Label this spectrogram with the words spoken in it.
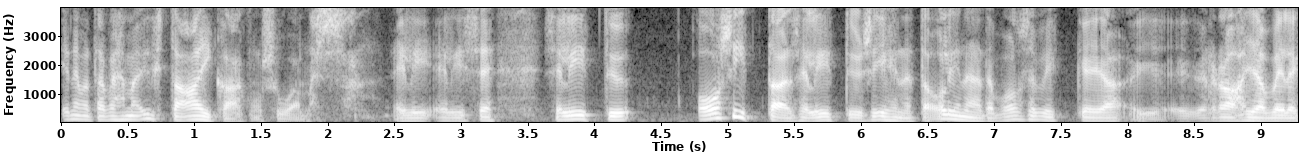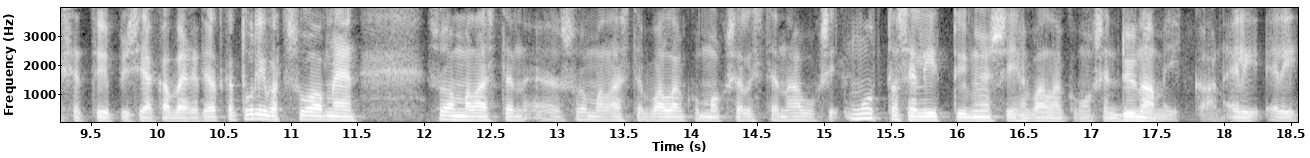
enemmän tai vähemmän yhtä aikaa kuin Suomessa. Eli, eli se, se liittyy osittain se liittyy siihen, että oli näitä bolsevikkeja, rahjavelekset tyyppisiä kavereita, jotka tulivat Suomeen suomalaisten, suomalaisten vallankumouksellisten avuksi, mutta se liittyy myös siihen vallankumouksen dynamiikkaan. Eli, eli,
